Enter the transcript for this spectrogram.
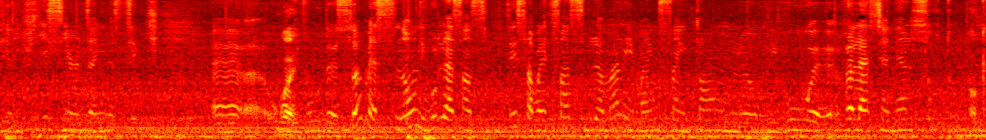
vérifier s'il y a un diagnostic euh, au Ouais. niveau de ça. Mais sinon, au niveau de la sensibilité, ça va être sensiblement les mêmes symptômes, là, au niveau euh, relationnel surtout. OK.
